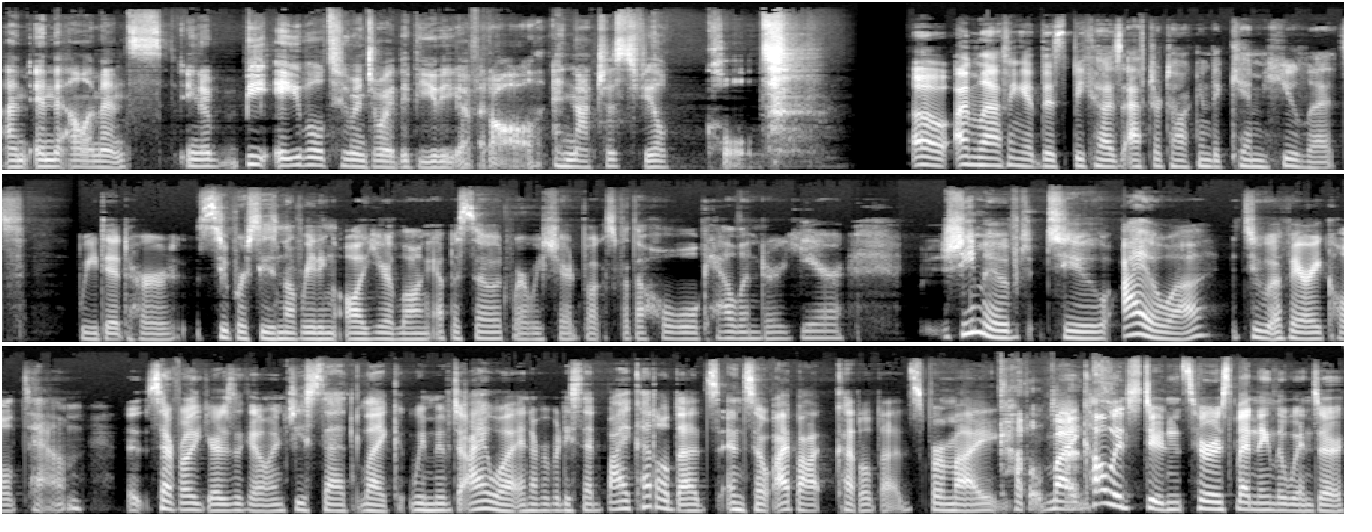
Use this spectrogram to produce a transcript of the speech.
um, in the elements, you know, be able to enjoy the beauty of it all and not just feel cold. Oh, I'm laughing at this because after talking to Kim Hewlett, we did her super seasonal reading all year long episode where we shared books for the whole calendar year she moved to Iowa to a very cold town uh, several years ago. And she said, like, we moved to Iowa and everybody said, buy cuddle duds. And so I bought cuddle duds for my, cuddle my college students who are spending the winter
